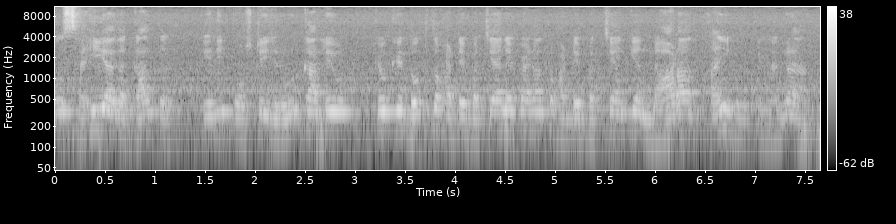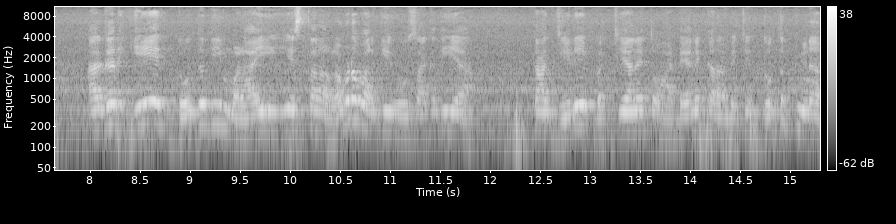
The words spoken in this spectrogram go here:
ਉਹ ਸਹੀ ਆ ਜਾਂ ਗਲਤ, ਇਹਦੀ ਪੁਸ਼ਟੀ ਜ਼ਰੂਰ ਕਰ ਲਿਓ, ਕਿਉਂਕਿ ਦੁੱਧ ਤੁਹਾਡੇ ਬੱਚਿਆਂ ਨੇ ਪੈਣਾ, ਤੁਹਾਡੇ ਬੱਚਿਆਂ ਦੀਆਂ ਨਾੜਾਂ ਥਾਈ ਹੋ ਕੇ ਲੰਘਣਾ। ਅਗਰ ਇਹ ਦੁੱਧ ਦੀ ਮਲਾਈ ਇਸ ਤਰ੍ਹਾਂ ਰਬੜ ਵਰਗੀ ਹੋ ਸਕਦੀ ਆ, ਤਾਂ ਜਿਹੜੇ ਬੱਚਿਆਂ ਨੇ ਤੁਹਾਡਿਆਂ ਨੇ ਘਰਾਂ ਵਿੱਚ ਦੁੱਧ ਪੀਣਾ,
